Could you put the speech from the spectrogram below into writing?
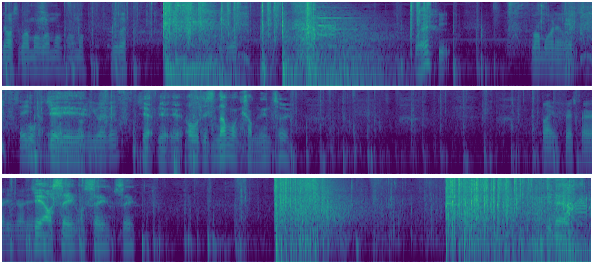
Nice, one more, one more, one more. He left. He left. Where? Shit. One more now left. See, Oh, yeah, yeah, yeah. On the UAV. Yeah, yeah, yeah. Oh, there's another one coming in too. Waiting first priority right here. Yeah, I see him, I see him, I see him.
